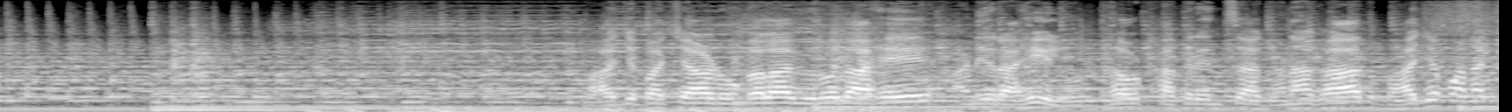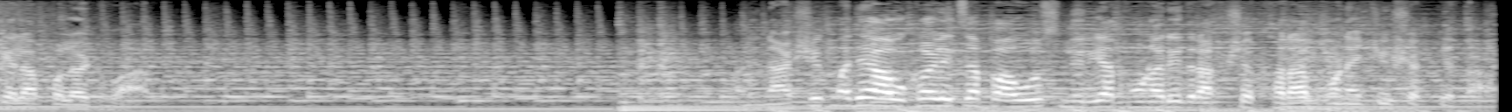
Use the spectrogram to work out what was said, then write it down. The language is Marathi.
भाजपाच्या ढोंगाला विरोध आहे आणि राहील उद्धव ठाकरेंचा घणाघात भाजपानं केला पलटवार. आणि नाशिकमध्ये अवकाळीचा पाऊस निर्यात होणारी द्राक्ष खराब होण्याची शक्यता.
